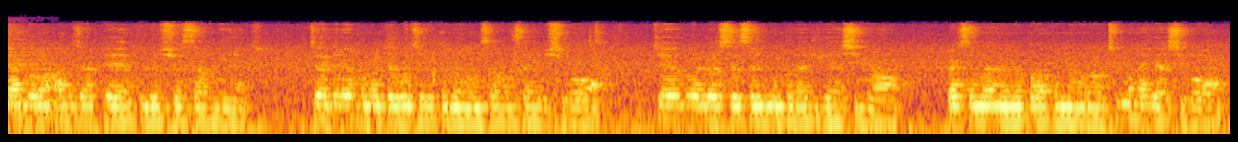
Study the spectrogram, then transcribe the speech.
다시 한번 아버지 앞에 불러주셨사오니 저희들의 허물되고 죄악을 용서하고 사해주시고 죄의 벌로써서 있는 분하게 하시며 말씀과 능력과 권능으로 충만하게 하시고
